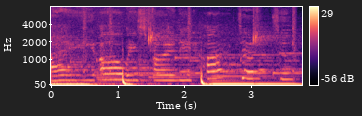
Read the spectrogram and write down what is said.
I always find it harder to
